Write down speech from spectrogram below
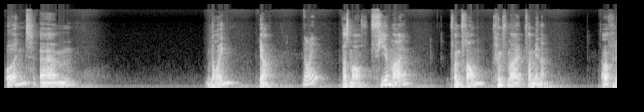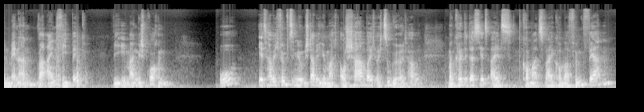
Und ähm, Neun? Ja. Neun? Pass mal auf. Viermal von Frauen, fünfmal von Männern. Aber von den Männern war ein Feedback, wie eben angesprochen, oh, jetzt habe ich 15 Minuten stabil gemacht, aus Scham, weil ich euch zugehört habe. Man könnte das jetzt als 2,5 werten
